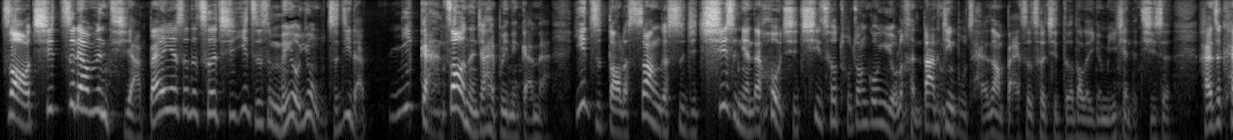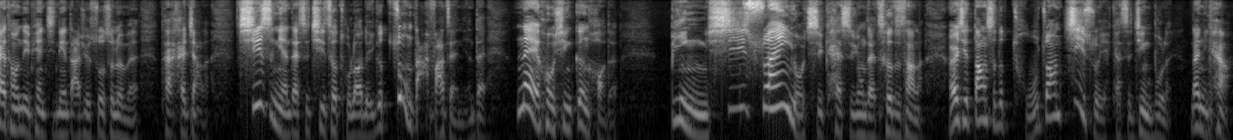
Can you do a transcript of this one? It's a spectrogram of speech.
早期质量问题啊，白颜色的车漆一直是没有用武之地的。你敢造，人家还不一定敢买。一直到了上个世纪七十年代后期，汽车涂装工艺有了很大的进步，才让白色车漆得到了一个明显的提升。还是开头那篇吉林大学硕士论文，他还讲了，七十年代是汽车涂料的一个重大发展年代，耐候性更好的。丙烯酸油漆开始用在车子上了，而且当时的涂装技术也开始进步了。那你看啊，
